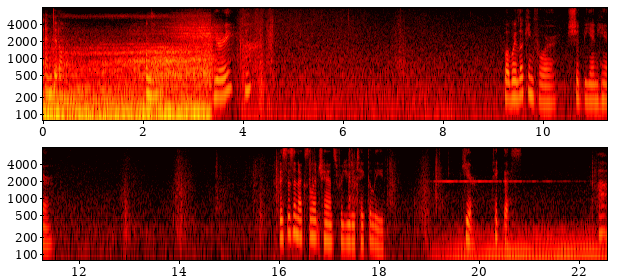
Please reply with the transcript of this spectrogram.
will end it all. Alone. Yuri? Huh? What we're looking for should be in here. This is an excellent chance for you to take the lead. Here, take this. Ah,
